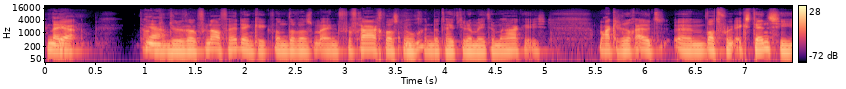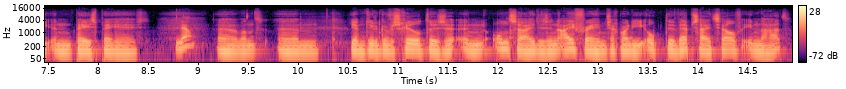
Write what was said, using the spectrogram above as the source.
nee, Ja. Daar hangt Ja. natuurlijk ook vanaf, hè, denk ik. Want dat was mijn vraag was nog, Mhm. en dat heeft hier dan mee te maken, is... Maak je er nog uit ehm, wat voor een extensie een PSP heeft? Ja. Eh, want ehm, je hebt natuurlijk een verschil tussen een onsite, dus een iframe, zeg maar, die op de website zelf inlaat.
